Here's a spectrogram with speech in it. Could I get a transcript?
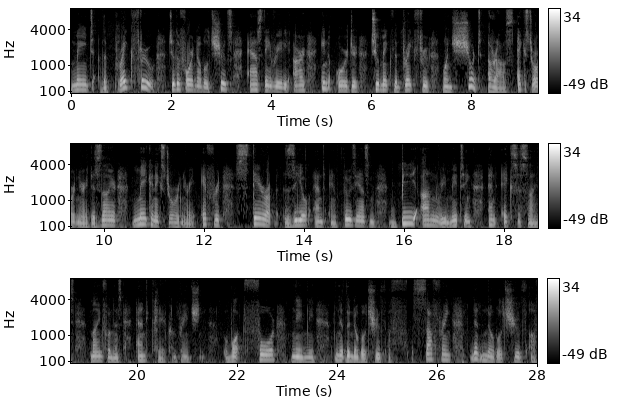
made the breakthrough to the Four Noble Truths as they really are, in order to make the breakthrough, one should arouse extraordinary desire, make an extraordinary effort, stir up zeal and enthusiasm, be unremitting, and exercise mindfulness and clear comprehension. What for? Namely, the noble truth of suffering, the noble truth of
